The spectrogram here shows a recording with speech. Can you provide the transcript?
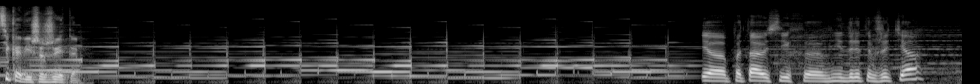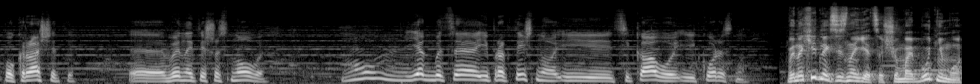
цікавіше жити. Я питаюся їх внідрити в життя, покращити, е, винайти щось нове. Ну, якби це і практично, і цікаво, і корисно. Винахідник зізнається, що в майбутньому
